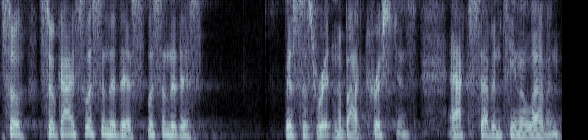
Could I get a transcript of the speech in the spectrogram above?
So, so guys, listen to this. Listen to this. This is written about Christians. Acts 17, 11.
